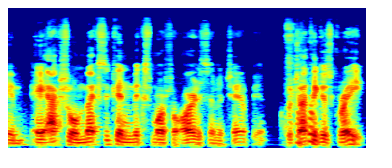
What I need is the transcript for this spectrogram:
a, a actual Mexican mixed martial artist and a champion, which I think is great.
